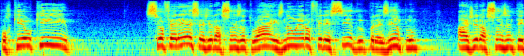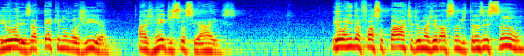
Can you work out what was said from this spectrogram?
Porque o que se oferece às gerações atuais não era oferecido, por exemplo, às gerações anteriores, à tecnologia, às redes sociais. Eu ainda faço parte de uma geração de transição,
